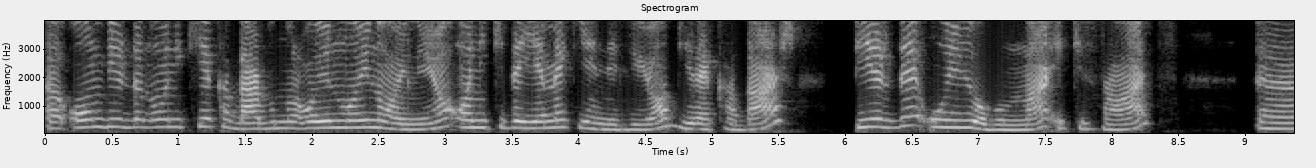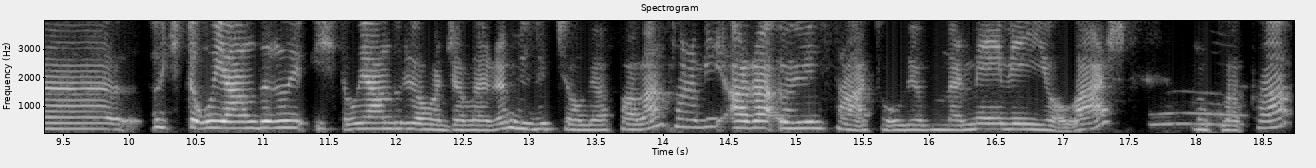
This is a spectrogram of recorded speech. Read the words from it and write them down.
11'den 12'ye kadar bunlar oyun oyun oynuyor. 12'de yemek yeniliyor 1'e kadar. Bir de uyuyor bunlar iki saat. Ee, üçte uyandırıyor işte uyandırıyor hocaları müzik çalıyor falan. Sonra bir ara öğün saati oluyor bunlar. Meyve yiyorlar mutlaka.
